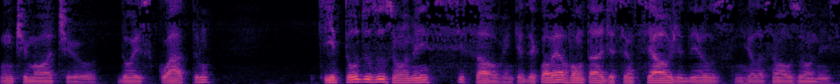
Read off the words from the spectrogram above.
1 Timóteo 2,4, que todos os homens se salvem. Quer dizer, qual é a vontade essencial de Deus em relação aos homens?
